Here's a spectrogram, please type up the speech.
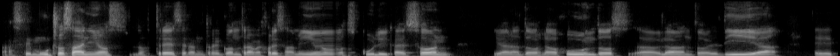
hace muchos años, los tres eran recontra mejores amigos, cool y calzón, iban a todos lados juntos, hablaban todo el día, eh,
